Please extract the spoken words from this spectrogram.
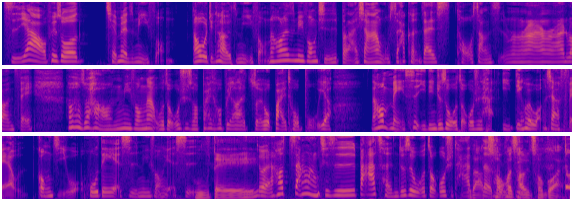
只要譬如说前面有只蜜蜂。然后我已经看到一只蜜蜂，然后那只蜜蜂其实本来相安无事，它可能在头上是 乱飞。然后我想说好，蜜蜂，那我走过去的时候，拜托不要来追我，拜托不要。然后每次一定就是我走过去，它一定会往下飞来攻击我。蝴蝶也是，蜜蜂也是。蝴蝶对，然后蟑螂其实八成就是我走过去，它的冲会朝你冲过来。对，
